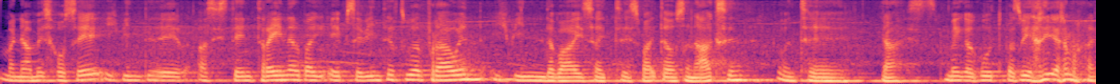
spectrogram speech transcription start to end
mein Name ist José, ich bin der Assistenttrainer bei FC Winterthur Frauen. Ich bin dabei seit 2018 und äh, ja, es ist mega gut, was wir hier machen.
